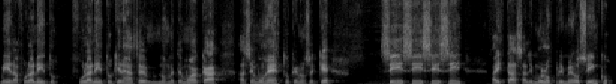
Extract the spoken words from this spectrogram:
mira, fulanito, fulanito, ¿quieres hacer? Nos metemos acá, hacemos esto, que no sé qué. Sí, sí, sí, sí. Ahí está, salimos los primeros cinco.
